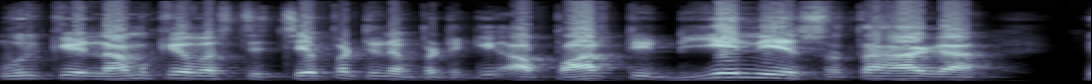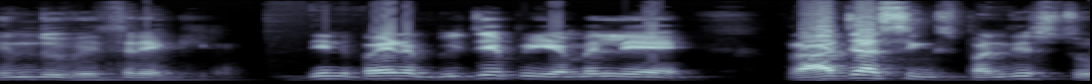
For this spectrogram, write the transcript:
ఊరికే నామకే వస్తే చేపట్టినప్పటికీ ఆ పార్టీ డిఎన్ఏ స్వతహాగా హిందూ వ్యతిరేకి దీనిపైన బీజేపీ ఎమ్మెల్యే రాజా సింగ్ స్పందిస్తూ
